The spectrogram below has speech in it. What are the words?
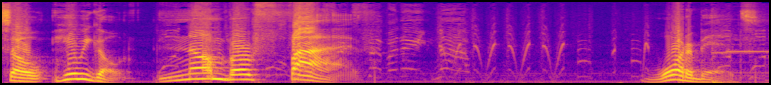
so here we go. Number five waterbeds.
